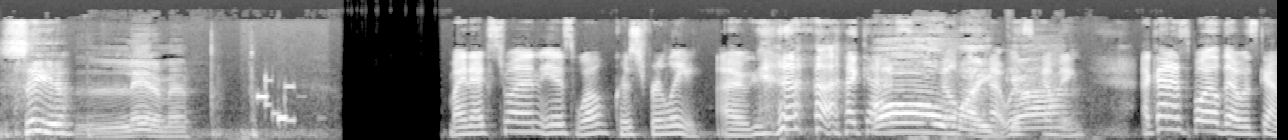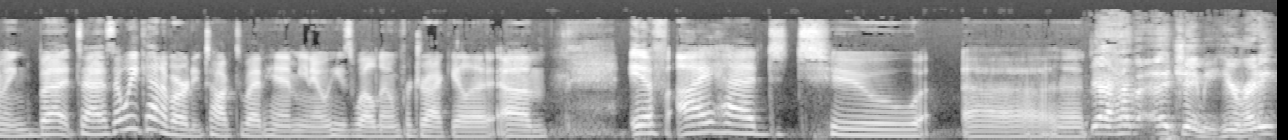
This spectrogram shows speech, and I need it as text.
See ya. Later, man. My next one is well, Christopher Lee. I, I kind of Oh spoiled my that was God. coming. I kind of spoiled that was coming, but uh, so we kind of already talked about him. You know, he's well known for Dracula. Um, if I had to, uh, Yeah, I have uh, Jamie here. Ready?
